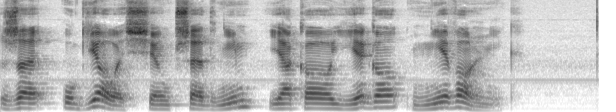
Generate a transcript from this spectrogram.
że ugiąłeś się przed nim jako jego niewolnik.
